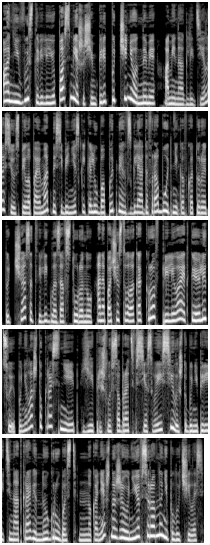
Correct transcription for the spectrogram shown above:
Они выставили ее посмешищем перед подчиненными. Амина огляделась и успела поймать на себе несколько любопытных взглядов работников, которые тотчас отвели глаза в сторону. Она почувствовала, как кровь приливает к ее лицу и поняла, что краснеет. Ей пришлось собрать все свои силы, чтобы не перейти на откровенную грубость. Но, конечно же, у нее все равно не получилось.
